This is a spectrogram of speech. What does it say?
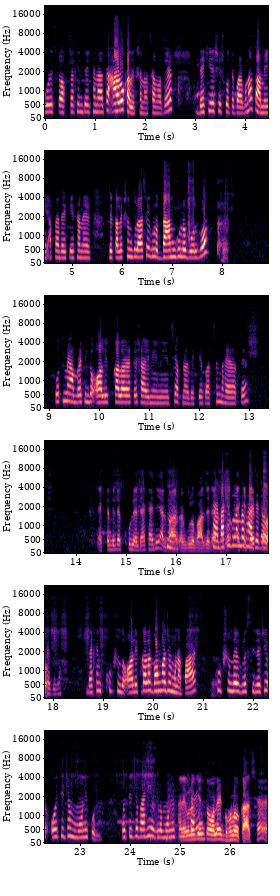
পুরো স্টকটা কিন্তু এখানে আছে। আরও কালেকশন আছে আমাদের। দেখিয়ে শেষ করতে পারব না তো আমি আপনাদেরকে এখানের যে কালেকশনগুলো আছে এগুলোর দামগুলো বলব। হ্যাঁ। প্রথমে আমরা কিন্তু অলিভ কালার একটা শাড়ি নিয়ে নিয়েছি আপনারা দেখতে পাচ্ছেন ভাইয়ের হাতে। একটা দুইটা খুলে দেখাই দিই আর। বারগুলো বাজে হ্যাঁ বাকিগুলো আমরা ভাজে type দিব। দেখেন খুব সুন্দর। অলিভ কালার গঙ্গা যমুনা পার হ্যাঁ। খুব সুন্দর এগুলো সিলেটি ঐতিহ্য মণিপুরি ঐতিহ্যবাহী এগুলো আর এগুলো কিন্তু অনেক ঘন কাজ হ্যাঁ?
